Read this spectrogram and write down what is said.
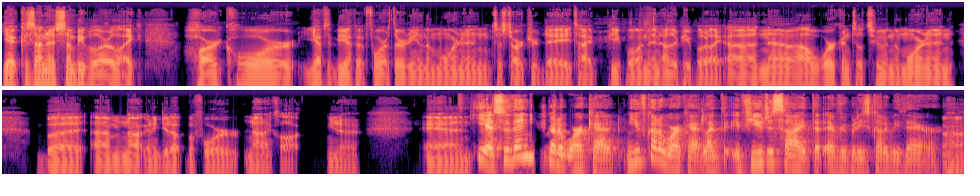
Yeah, because I know some people are like hardcore. You have to be up at four thirty in the morning to start your day type people, and then other people are like, uh, no, I'll work until two in the morning, but I'm not going to get up before nine o'clock. You know, and Yeah, so then you've got to work out. You've got to work out like if you decide that everybody's got to be there. uh-huh.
